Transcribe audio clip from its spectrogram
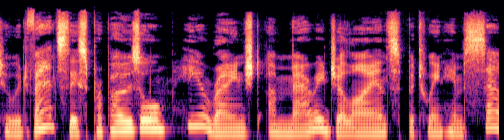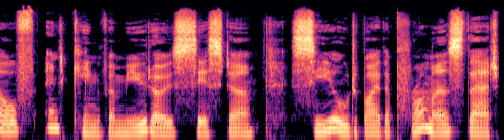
To advance this proposal, he arranged a marriage alliance between himself and King Vermudo's sister, sealed by the promise that,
